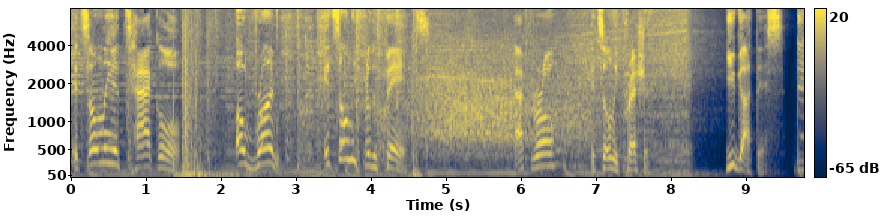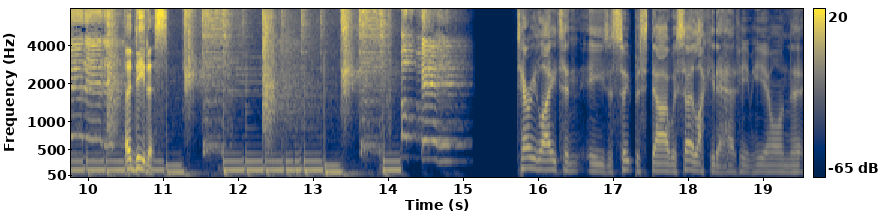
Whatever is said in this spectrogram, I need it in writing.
It's only a tackle, a run. It's only for the fans. After all, it's only pressure. You got this. Adidas. Terry Leighton, he's a superstar. We're so lucky to have him here on uh,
